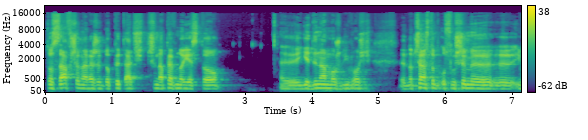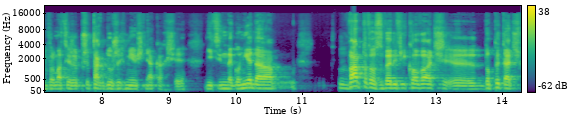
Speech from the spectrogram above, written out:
to zawsze należy dopytać, czy na pewno jest to e, jedyna możliwość. No często usłyszymy e, informację, że przy tak dużych mięśniakach się nic innego nie da. Warto to zweryfikować, dopytać.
